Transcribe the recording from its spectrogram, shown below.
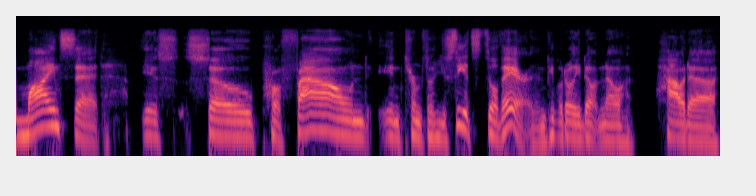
mindset is so profound in terms of you see it's still there, and people really don't know how to,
